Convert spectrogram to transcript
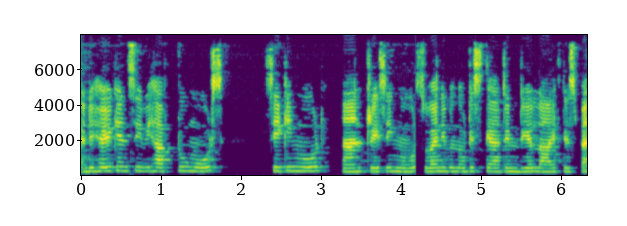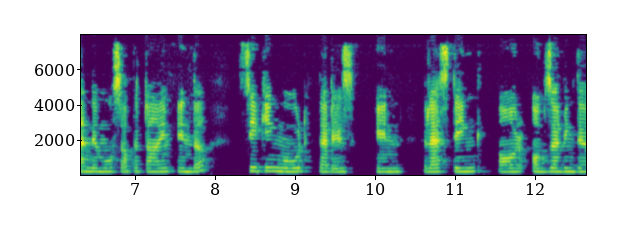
and here you can see we have two modes seeking mode and tracing mode. So when you will notice that in real life, they spend most of the time in the seeking mode that is in resting or observing the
